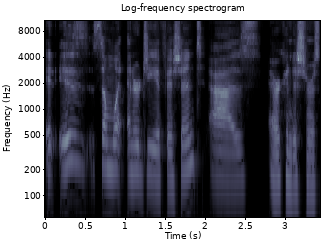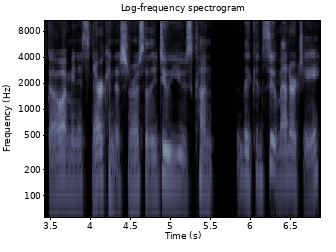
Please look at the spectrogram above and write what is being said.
it is somewhat energy efficient as air conditioners go. I mean, it's an air conditioner, so they do use con- they consume energy,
